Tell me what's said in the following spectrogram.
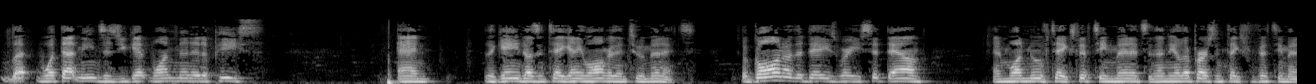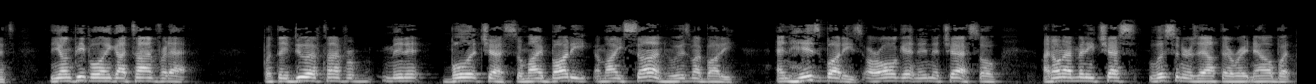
What that means is you get one minute apiece, and the game doesn't take any longer than two minutes. So gone are the days where you sit down and one move takes 15 minutes and then the other person takes for 15 minutes. The young people ain't got time for that. But they do have time for minute bullet chess. So my buddy, my son, who is my buddy, and his buddies are all getting into chess. So I don't have many chess listeners out there right now, but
